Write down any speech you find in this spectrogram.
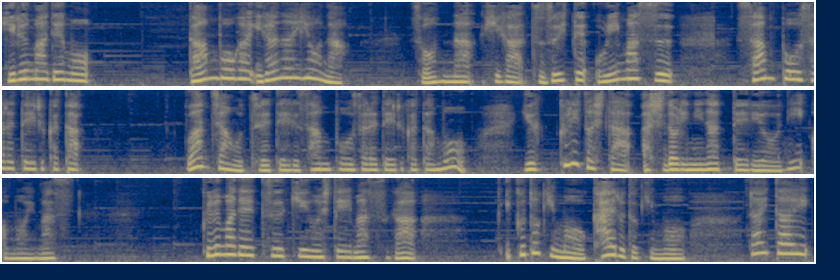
昼間でも暖房がいらないような、そんな日が続いております。散歩をされている方、ワンちゃんを連れている散歩をされている方も、ゆっくりとした足取りになっているように思います。車で通勤をしていますが、行く時も帰る時も、だいたい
